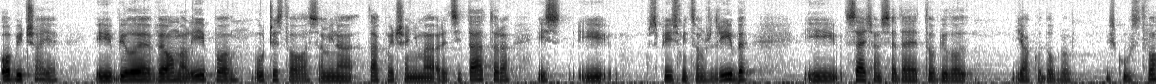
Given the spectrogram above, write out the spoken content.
običaje, i bilo je veoma lipo. Učestvovala sam i na takmičenjima recitatora i, i s pismicom ždribe i sećam se da je to bilo jako dobro iskustvo.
